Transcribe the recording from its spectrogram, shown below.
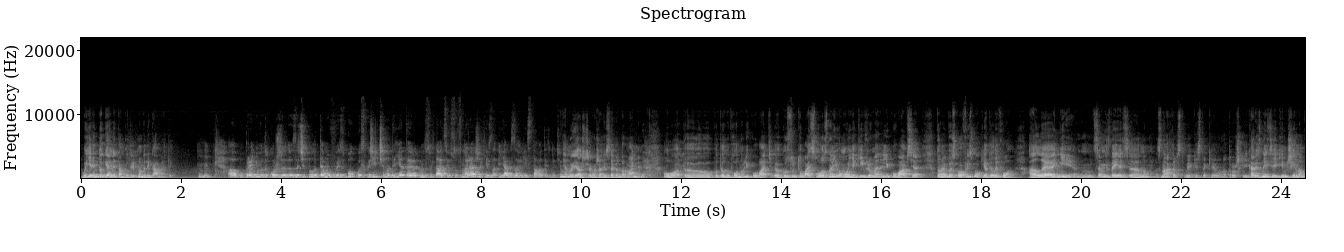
Бо є ендогени, там потрібно медикаменти. Попередньо ви також зачепили тему Фейсбуку. Скажіть, чи надаєте консультації в соцмережах і як взагалі ставитись до цього? Ні, ну я ще вважаю себе нормальним. От, е, по телефону лікувати, Е, консультувати свого знайомого, який вже в мене лікувався, то не обов'язково Фейсбук, є телефон. Але ні, це мені здається, ну, знахарство якесь таке, воно трошки. Яка різниця, яким чином,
